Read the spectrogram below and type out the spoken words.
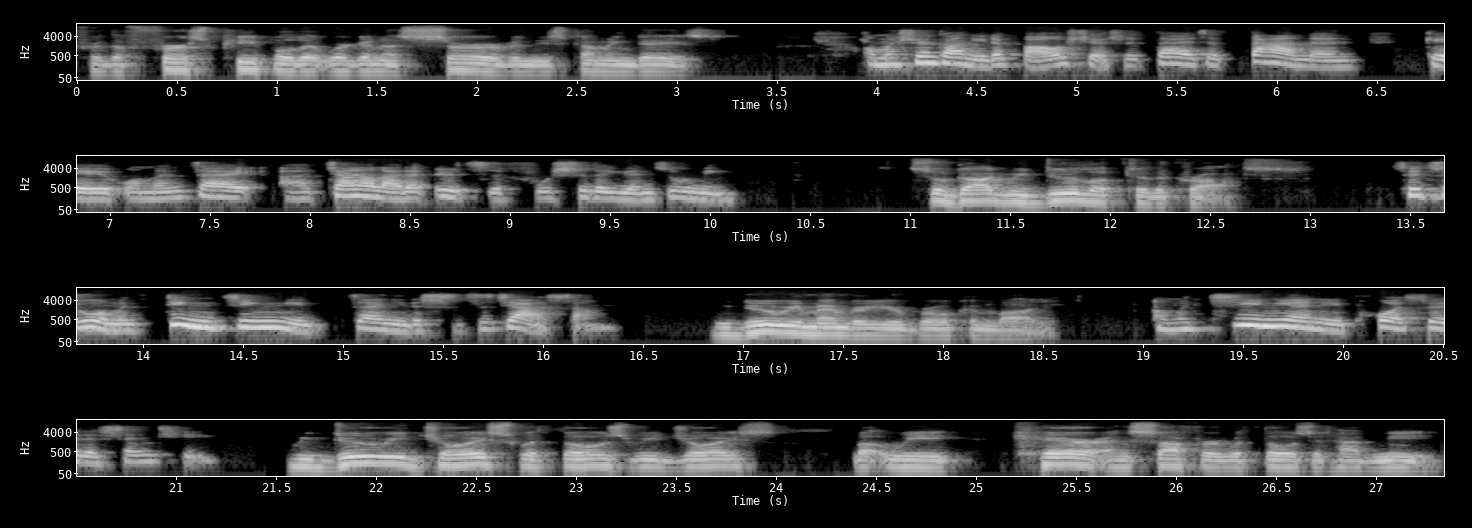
for the first people that we're going to serve in these coming days. 我们宣告你的宝血是带着大能给我们在啊、将要来的日子服侍的原住民。 So, God, we do look to the cross. 所以主，我们定睛你在你的十字架上， We do remember your broken body. 我们纪念你破碎的身体。 We do rejoice with those rejoice, but we care and suffer with those that have need.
